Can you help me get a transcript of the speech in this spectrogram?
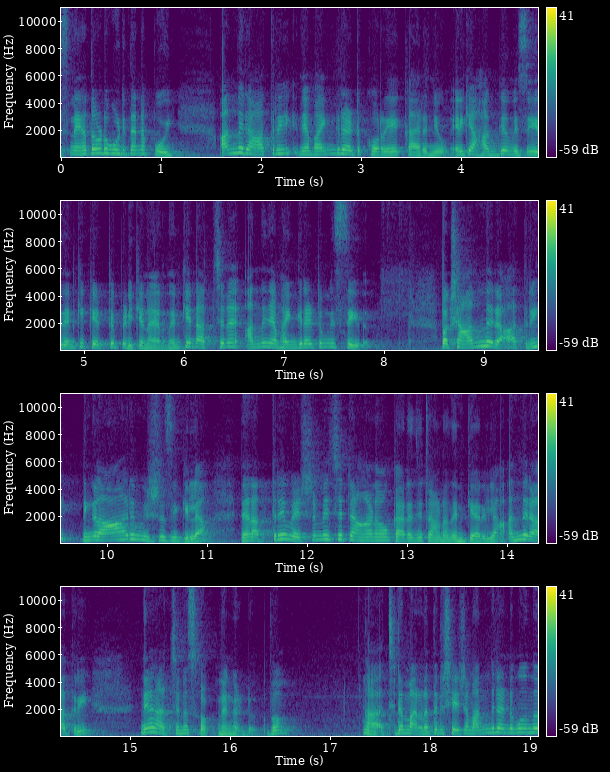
സ്നേഹത്തോടു കൂടി തന്നെ പോയി. അന്ന് രാത്രി ഞാൻ ഭയങ്കരമായിട്ട് കുറേ കരഞ്ഞു. എനിക്ക് ഹഗ് മിസ് ചെയ്ത് എനിക്ക് കെട്ടിപ്പിടിക്കണമായിരുന്നു. എനിക്ക് എന്റെ അച്ഛനെ അന്ന് ഞാൻ ഭയങ്കരമായിട്ട് മിസ് ചെയ്തു. പക്ഷെ അന്ന് രാത്രി നിങ്ങൾ ആരും വിശ്വസിക്കില്ല. ഞാൻ അത്രയും വിഷമിച്ചിട്ടാണോ കരഞ്ഞിട്ടാണോ എന്ന് എനിക്കറിയില്ല. അന്ന് രാത്രി ഞാൻ അച്ഛനെ സ്വപ്നം കണ്ടു. അപ്പം അച്ഛന്റെ മരണത്തിന് ശേഷം അന്ന് രണ്ട് മൂന്ന്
